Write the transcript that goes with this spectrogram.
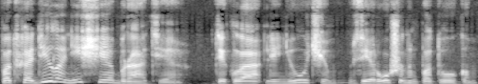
Подходила нищая братья, текла ленючим, взъерошенным потоком.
